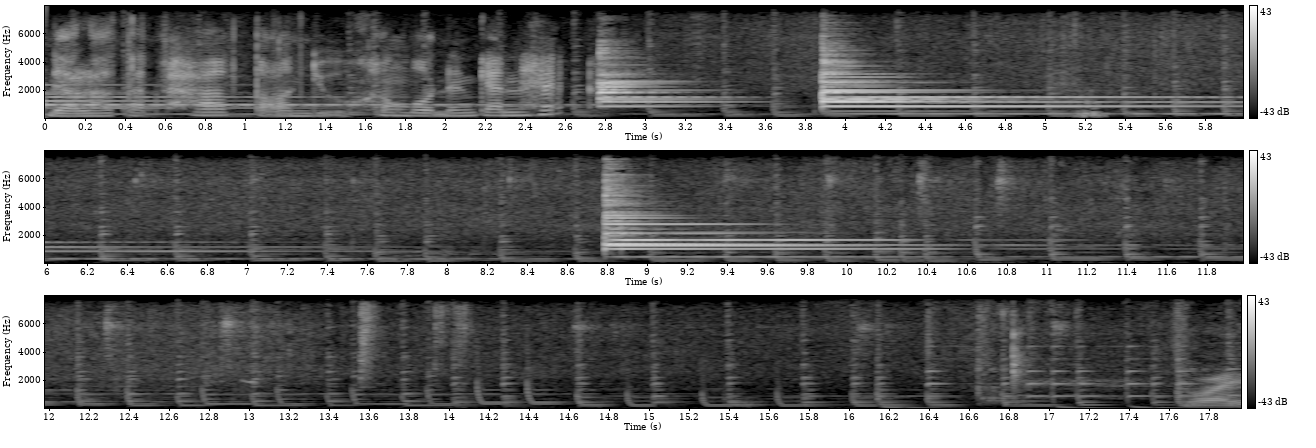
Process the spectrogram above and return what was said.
เดี๋ยวเราตัดภาพตอนอยู่ข้างบนนั้นกันนะฮะ สวย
